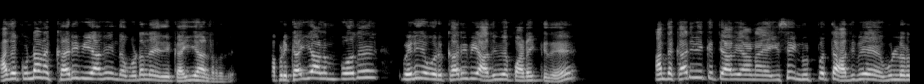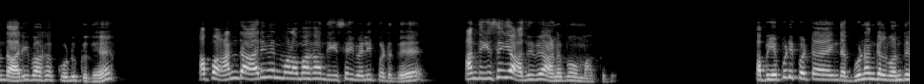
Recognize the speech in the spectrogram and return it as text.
அதுக்குண்டான கருவியாக இந்த உடலை இது கையாளுறது. அப்படி கையாளும் போது வெளியே ஒரு கருவி அதுவே படைக்குது. அந்த கருவிக்கு தேவையான இசை நுட்பத்தை அதுவே உள்ளிருந்து அறிவாக கொடுக்குது. அப்போ அந்த அறிவின் மூலமாக அந்த இசை வெளிப்படுது. அந்த இசையை அதுவே அனுபவமாக்குது. அப்ப எப்படிப்பட்ட இந்த குணங்கள் வந்து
